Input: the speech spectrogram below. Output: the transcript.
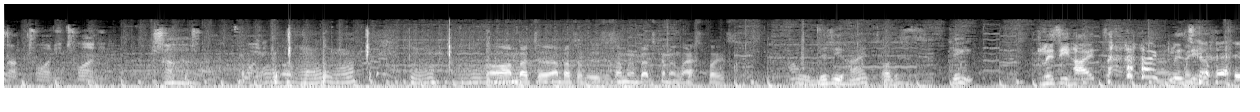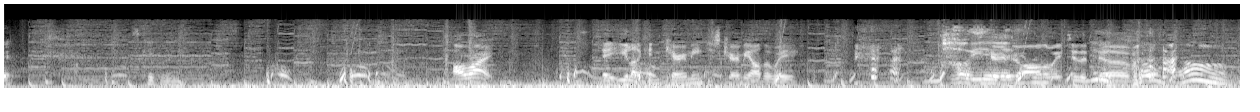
Trump 2020. Trump 2020. Oh, I'm about to, I'm about to lose this. I'm about to come in last place. Oh, Dizzy Heights? Oh, this is deep. Glizzy Heights. Glizzy thank Heights. It's kicking in. Alright. Hey Eli, can you carry me? Just carry me all the way. Oh Carry me yeah. all the way to the dub. so dumb.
